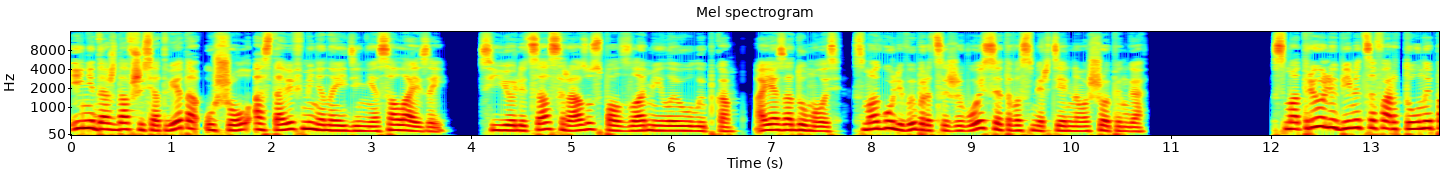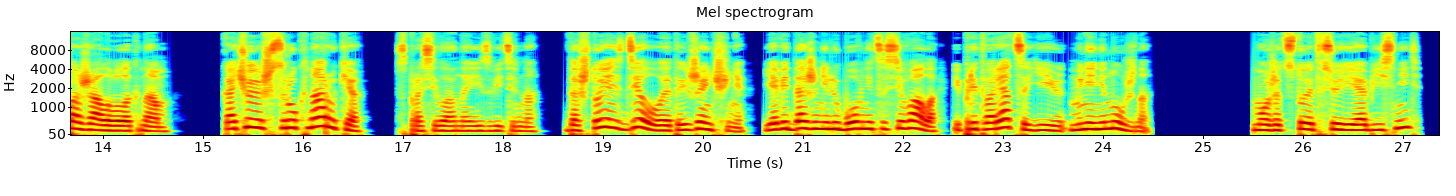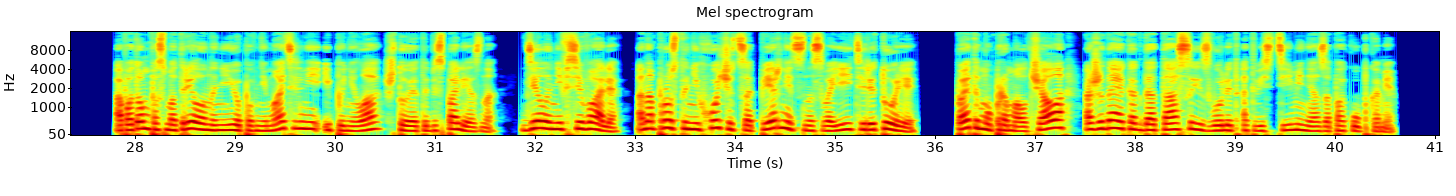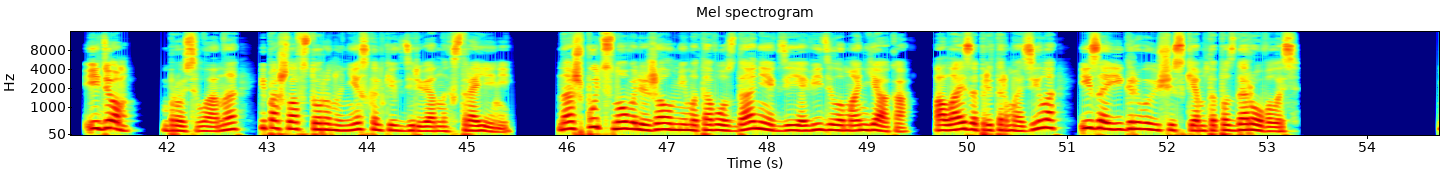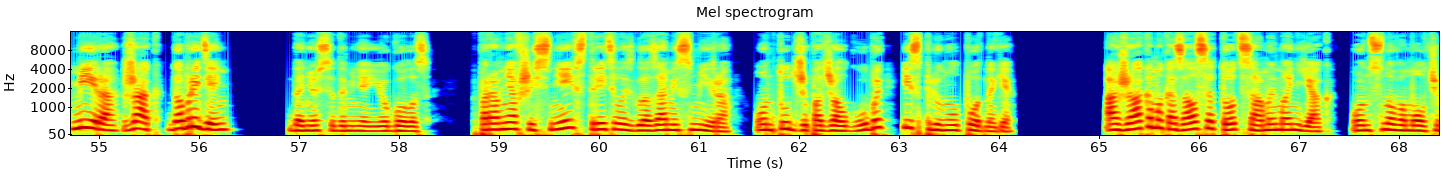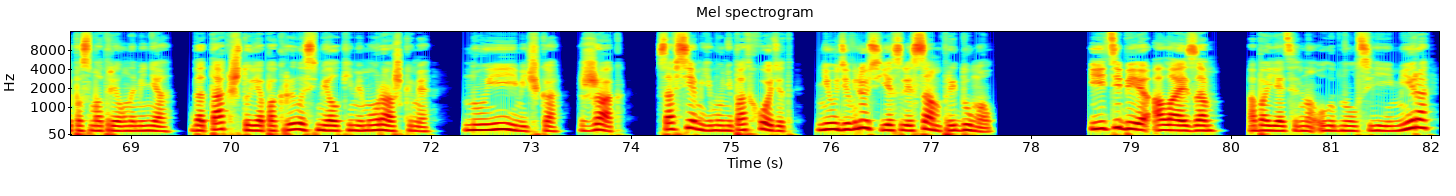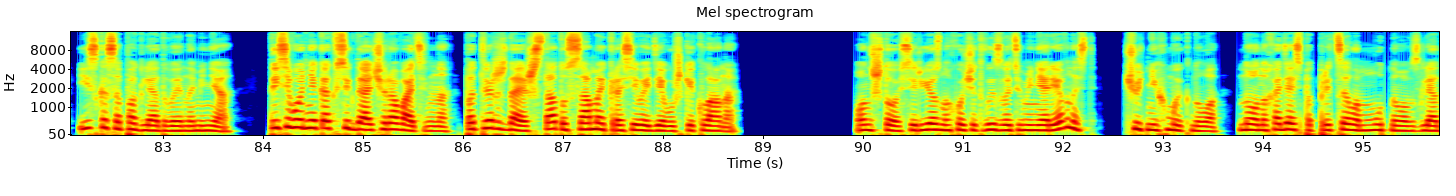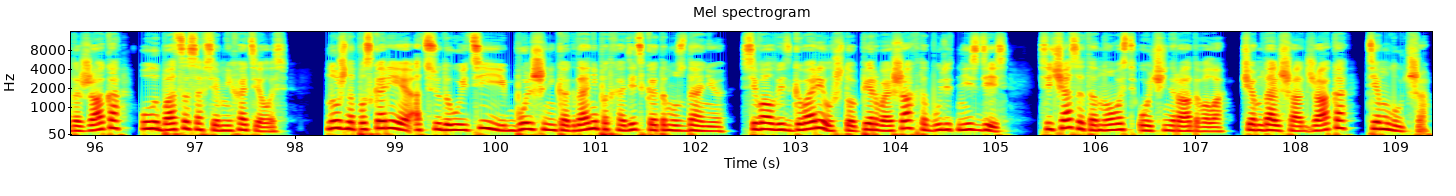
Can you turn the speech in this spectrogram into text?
и, не дождавшись ответа, ушел, оставив меня наедине с Алайзой. С ее лица сразу сползла милая улыбка, а я задумалась, смогу ли выбраться живой с этого смертельного шопинга. «Смотрю, любимица Фортуны пожаловала к нам. Кочуешь с рук на руки?» – спросила она язвительно. «Да что я сделала этой женщине? Я ведь даже не любовница Севала, и притворяться ею мне не нужно. Может, стоит все ей объяснить?» А потом посмотрела на нее повнимательнее и поняла, что это бесполезно. Дело не в Севале, она просто не хочет соперниц на своей территории, поэтому промолчала, ожидая, когда Тасса изволит отвезти меня за покупками. «Идем!» – бросила она и пошла в сторону нескольких деревянных строений. Наш путь снова лежал мимо того здания, где я видела маньяка, а Лайза притормозила и заигрывающе с кем-то поздоровалась. «Мира, Жак, добрый день!» – донесся до меня ее голос. Поравнявшись с ней, встретилась глазами с Мира. Он тут же поджал губы и сплюнул под ноги. А Жаком оказался тот самый маньяк. Он снова молча посмотрел на меня. Да так, что я покрылась мелкими мурашками. Ну и имечко. Жак. Совсем ему не подходит. Не удивлюсь, если сам придумал. «И тебе, Алайза», – обаятельно улыбнулся ей Мира, искоса поглядывая на меня. «Ты сегодня, как всегда, очаровательна. Подтверждаешь статус самой красивой девушки клана». Он что, серьезно хочет вызвать у меня ревность? Чуть не хмыкнула, но, находясь под прицелом мутного взгляда Жака, улыбаться совсем не хотелось. Нужно поскорее отсюда уйти и больше никогда не подходить к этому зданию. Сивал ведь говорил, что первая шахта будет не здесь. Сейчас эта новость очень радовала. Чем дальше от Жака, тем лучше.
